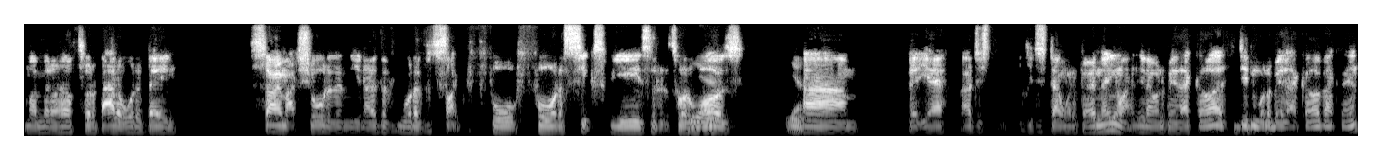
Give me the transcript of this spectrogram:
my mental health sort of battle would have been so much shorter than you know the what if it's like four four to six years that it sort of Yeah. was. Yeah. Um, but yeah, I just you just don't want to burden anyone. You don't want to be that guy. You didn't want to be that guy back then.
